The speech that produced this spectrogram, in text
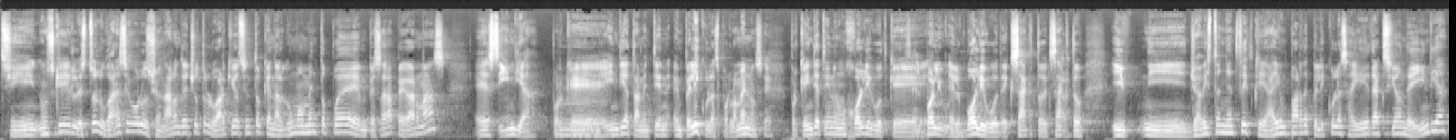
Sí, no es que estos lugares evolucionaron. De hecho, otro lugar que yo siento que en algún momento puede empezar a pegar más es India. Porque India también tiene, en películas por lo menos, Sí. porque India tiene un Hollywood que... Sí, el Bollywood. El Bollywood, exacto, exacto. Y, y yo he visto en Netflix que hay un par de películas ahí de acción de India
